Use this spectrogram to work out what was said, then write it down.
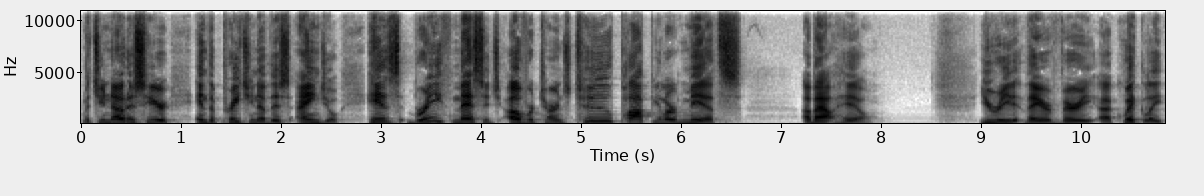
But you notice here in the preaching of this angel, his brief message overturns two popular myths about hell. You read it there very uh, quickly.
